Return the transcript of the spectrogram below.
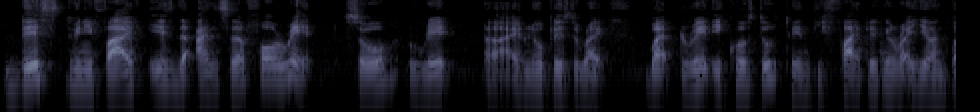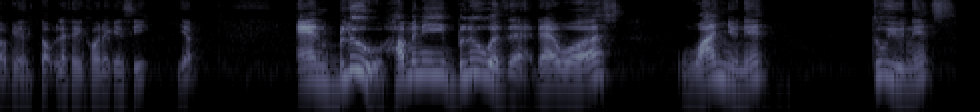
this 25 is the answer for red. So red, uh, I have no place to write, but red equals to 25. You can write here on top here, top left hand corner, can see? Yep. And blue, how many blue was there? That was one unit, two units,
